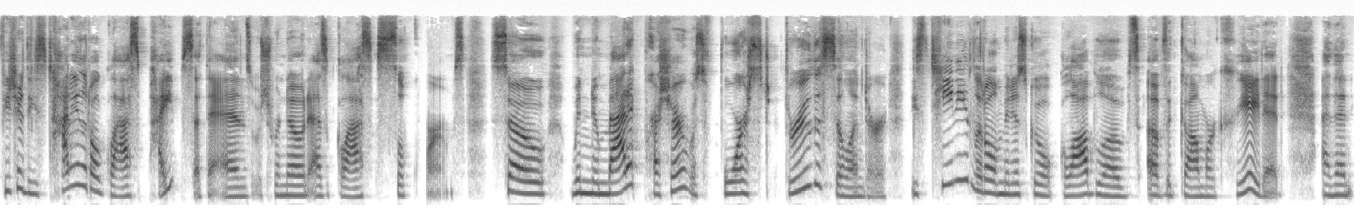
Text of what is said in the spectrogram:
featured these tiny little glass pipes at the ends, which were known as glass silkworms. So, when pneumatic pressure was forced through the cylinder, these teeny little minuscule globulobes of the gum were created. And then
